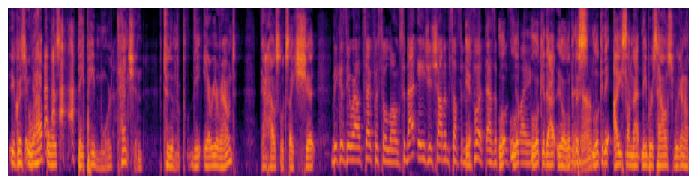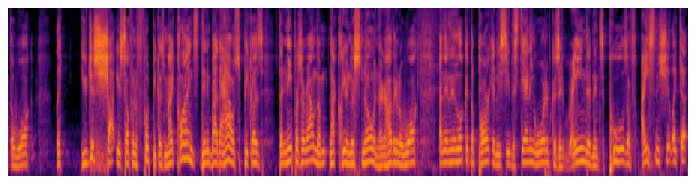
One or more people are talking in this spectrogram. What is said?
Because what happened was they paid more attention to the, the area around. That house looks like shit. because they were outside for so long. So that Asian shot himself in the Yeah. foot as Look, opposed look, to like. look at that. You know, look at this. Look at the ice on that neighbor's house. We're gonna have to walk. Like you just shot yourself in the foot because my clients didn't buy the house because the neighbors around them not clearing their snow and they're how they're gonna walk. And then they look at the park and they see the standing water because it rained and it's pools of ice and shit like that.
